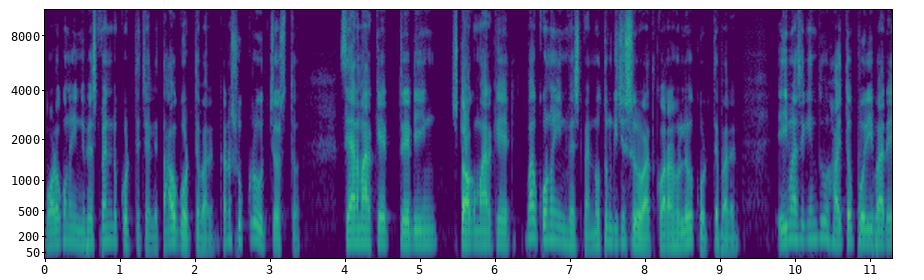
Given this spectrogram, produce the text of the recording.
বড় কোনো ইনভেস্টমেন্টও করতে চাইলে তাও করতে পারেন। কারণ শুক্র উচ্চস্থ। Share market, trading, stock market বা কোনো ইনভেস্টমেন্ট নতুন কিছু শুরুয়াত করা হলেও করতে পারেন। এই মাসে কিন্তু হয়তো পরিবারে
